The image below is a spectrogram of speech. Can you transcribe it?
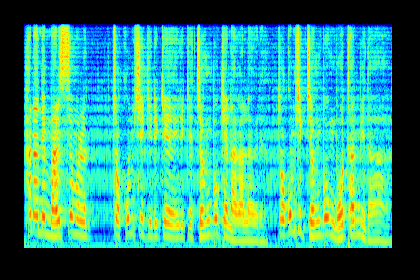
하나님 말씀을 조금씩 이렇게 이렇게 정복해 나가려 그래요. 조금씩 정복 못 합니다.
